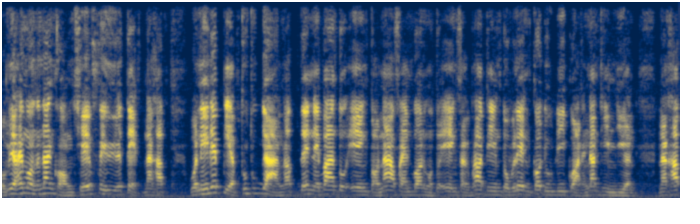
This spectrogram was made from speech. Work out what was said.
ผมอยากให้มองทางด้านของเชฟฟิลด์ยูไนเต็ดนะครับวันนี้ได้เปรียบทุก ๆ อย่างครับได้ในบ้านตัวเองต่อหน้าแฟนบอลของตัวเองศักยภาพทีมตัวผู้เล่นก็ดูดีกว่าทางด้านทีมเยือนนะครับ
